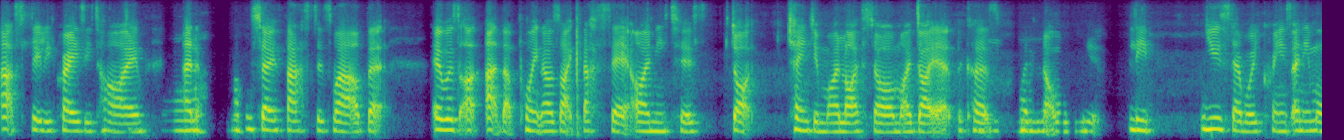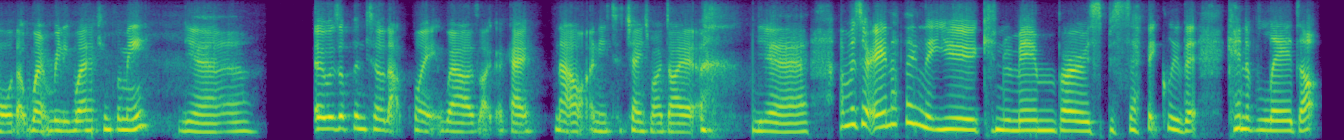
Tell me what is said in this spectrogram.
absolutely crazy time. Oh. And it happened so fast as well. But it was uh, at that point, I was like, that's it. I need to start changing my lifestyle, my diet, because mm-hmm. I did not want to lead, use steroid creams anymore that weren't really working for me. Yeah. it was up until that point where I was like, okay, now I need to change my diet. Yeah. And was there anything that you can remember specifically that kind of led up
